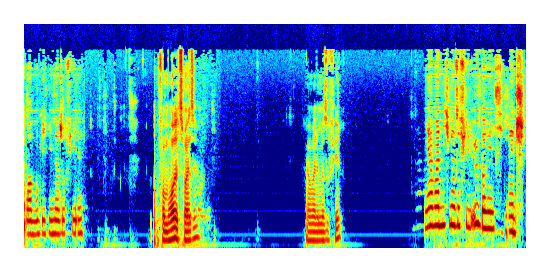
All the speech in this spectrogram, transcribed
War wirklich nicht mehr so viel. Vom Holz, meinst du? Haben wir nicht mehr so viel? Ja, war nicht mehr so viel übrig. Mensch.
